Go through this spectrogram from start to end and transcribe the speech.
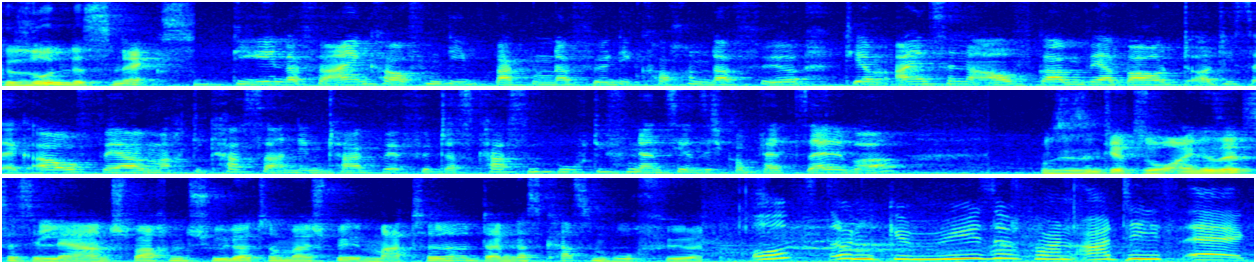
gesunde Snacks. Die gehen dafür einkaufen, die backen dafür, die kochen dafür, die haben einzelne Aufgaben, wer baut Ottis Eck auf, wer macht die Kasse an dem Tag, wer führt das Kassenbuch, die finanzieren sich komplett selber. Und sie sind jetzt so eingesetzt, dass die lernschwachen Schüler zum Beispiel Mathe dann das Kassenbuch führen. Obst und Gemüse von Ottis Eck.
